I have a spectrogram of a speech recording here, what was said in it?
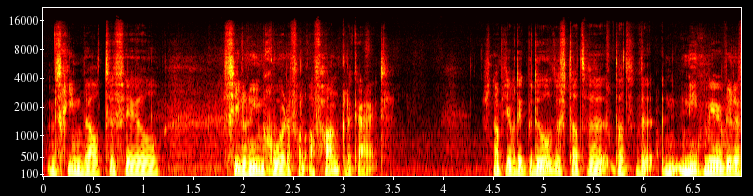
misschien wel te veel synoniem geworden van afhankelijkheid. Snap je wat ik bedoel? Dus dat we, dat we niet meer willen.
